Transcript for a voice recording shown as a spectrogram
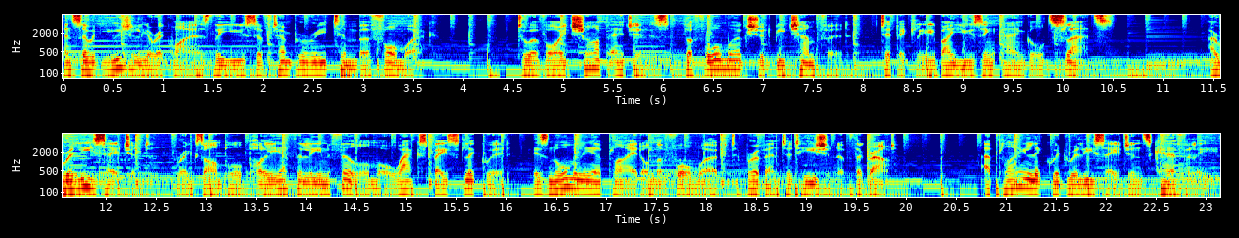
and so it usually requires the use of temporary timber formwork. To avoid sharp edges, the formwork should be chamfered, typically by using angled slats. A release agent, for example polyethylene film or wax-based liquid, is normally applied on the formwork to prevent adhesion of the grout. Apply liquid release agents carefully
